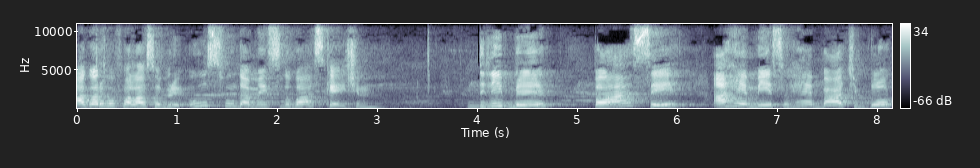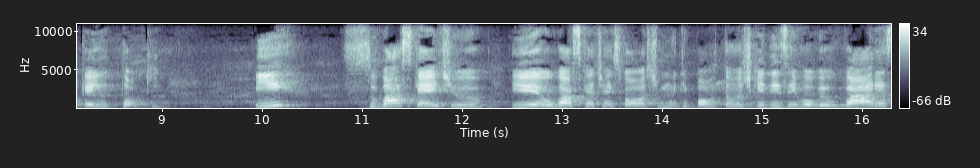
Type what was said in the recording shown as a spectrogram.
Agora eu vou falar sobre os fundamentos do basquete. Dribble, passe, arremesso, rebate, bloqueio, toque. E o basquete, e o basquete é um esporte muito importante que desenvolveu várias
